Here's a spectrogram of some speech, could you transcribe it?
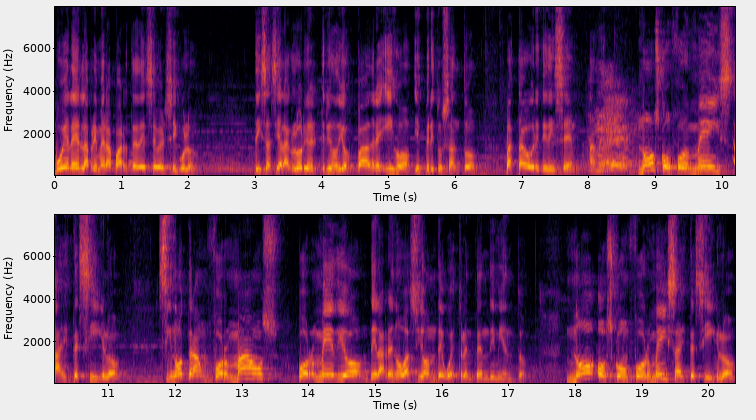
Voy a leer la primera parte de ese versículo. Dice así a la gloria del trino Dios Padre, Hijo y Espíritu Santo. Basta ahorita y dice, amén. No os conforméis a este siglo, sino transformaos por medio de la renovación de vuestro entendimiento. No os conforméis a este siglo,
